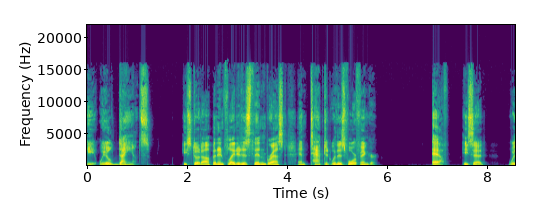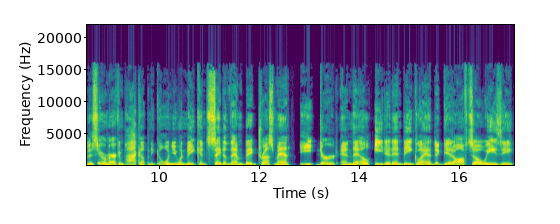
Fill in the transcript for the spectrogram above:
it will dance. He stood up and inflated his thin breast and tapped it with his forefinger. Eph, he said, with this here American Pie Company going, you and me can say to them big trust men, eat dirt, and they'll eat it and be glad to get off so easy.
